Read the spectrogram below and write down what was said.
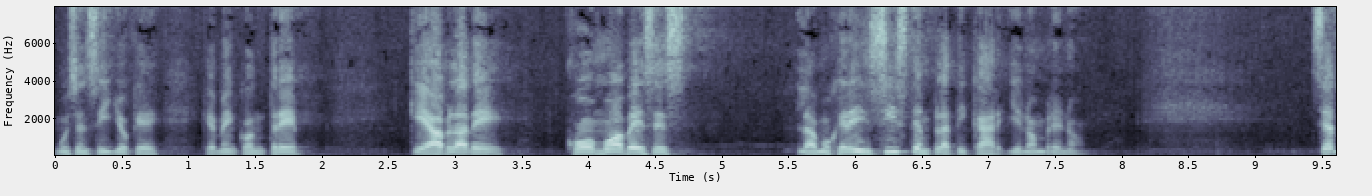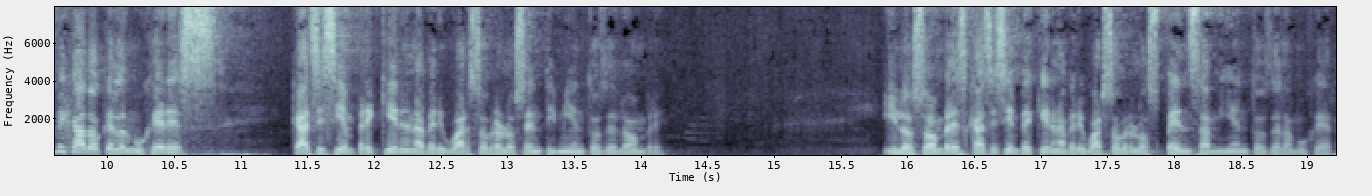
muy sencillo que, que me encontré, que habla de cómo a veces la mujer insiste en platicar y el hombre no. ¿Se ha fijado que las mujeres casi siempre quieren averiguar sobre los sentimientos del hombre? Y los hombres casi siempre quieren averiguar sobre los pensamientos de la mujer.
